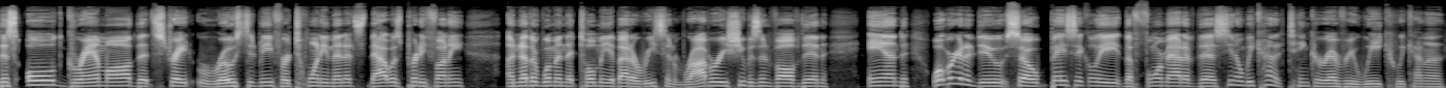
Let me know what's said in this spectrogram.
this old grandma that straight roasted me for 20 minutes, that was pretty funny. Another woman that told me about a recent robbery she was involved in. And what we're going to do so basically, the format of this, you know, we kind of tinker every week. We kind of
